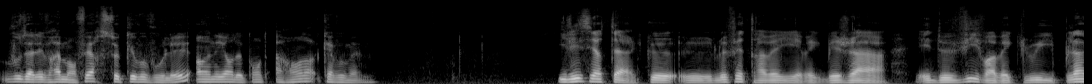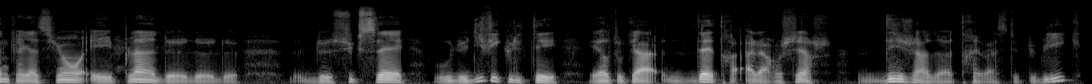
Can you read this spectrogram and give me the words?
vous allez vraiment faire ce que vous voulez en n'ayant de compte à rendre qu'à vous-même. Il est certain que euh, le fait de travailler avec Béjart et de vivre avec lui plein de créations et plein de, de succès ou de difficultés, et en tout cas d'être à la recherche déjà d'un très vaste public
